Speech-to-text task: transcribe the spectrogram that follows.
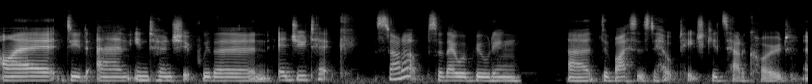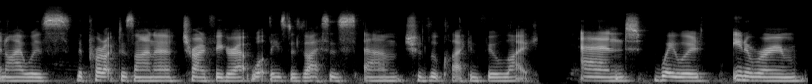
I did an internship with an edutech startup. So they were building uh, devices to help teach kids how to code. And I was the product designer trying to figure out what these devices um, should look like and feel like. And we were in a room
